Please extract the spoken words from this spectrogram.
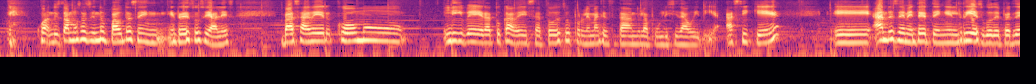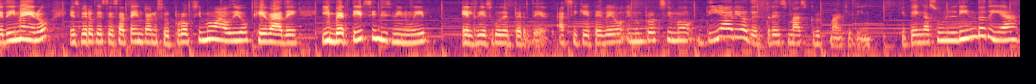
cuando estamos haciendo pautas en, en redes sociales, vas a ver cómo libera tu cabeza todos estos problemas que te está dando la publicidad hoy día. Así que eh, antes de meterte en el riesgo de perder dinero, espero que estés atento a nuestro próximo audio que va de invertir sin disminuir el riesgo de perder. Así que te veo en un próximo diario de 3 más Group Marketing. Que tengas un lindo día.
